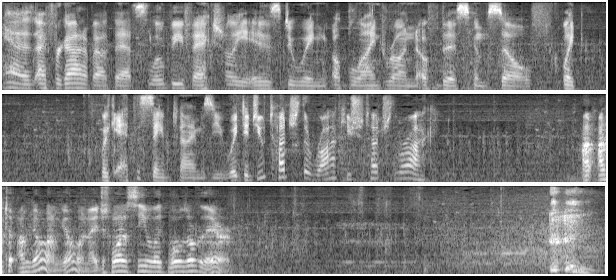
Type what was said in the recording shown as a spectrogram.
Yeah, I forgot about that. Slowbeef actually is doing a blind run of this himself. Like, like at the same time as you. Wait, did you touch the rock? You should touch the rock. I'm, t- I'm going. I'm going. I just want to see like what was over there.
